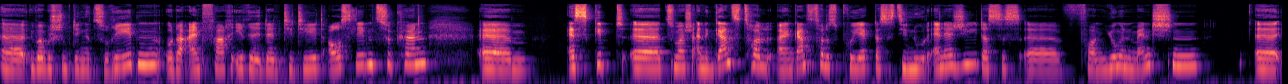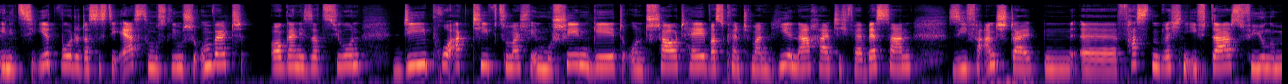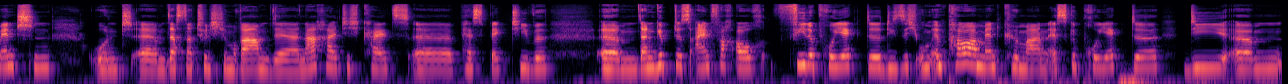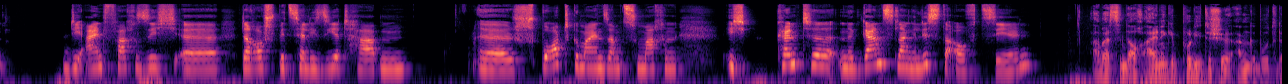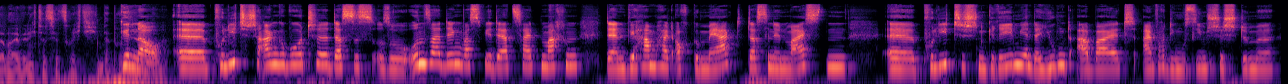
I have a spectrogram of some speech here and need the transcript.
äh, über bestimmte Dinge zu reden oder einfach ihre Identität ausleben zu können. Ähm, es gibt äh, zum Beispiel eine ganz toll, ein ganz tolles Projekt, das ist die Nur Energy, das ist äh, von jungen Menschen äh, initiiert wurde. Das ist die erste muslimische Umweltorganisation, die proaktiv zum Beispiel in Moscheen geht und schaut, hey, was könnte man hier nachhaltig verbessern? Sie veranstalten äh, Fastenbrechen, Iftars für junge Menschen und ähm, das natürlich im Rahmen der Nachhaltigkeitsperspektive. Äh, ähm, dann gibt es einfach auch viele Projekte, die sich um Empowerment kümmern. Es gibt Projekte, die, ähm, die einfach sich äh, darauf spezialisiert haben, äh, Sport gemeinsam zu machen. Ich könnte eine ganz lange Liste aufzählen. Aber es sind auch einige politische Angebote dabei, wenn ich das jetzt richtig interpretiere. Genau, äh, politische Angebote, das ist so unser Ding, was wir derzeit machen. Denn wir haben halt auch gemerkt, dass in den meisten äh, politischen Gremien der Jugendarbeit einfach die muslimische Stimme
